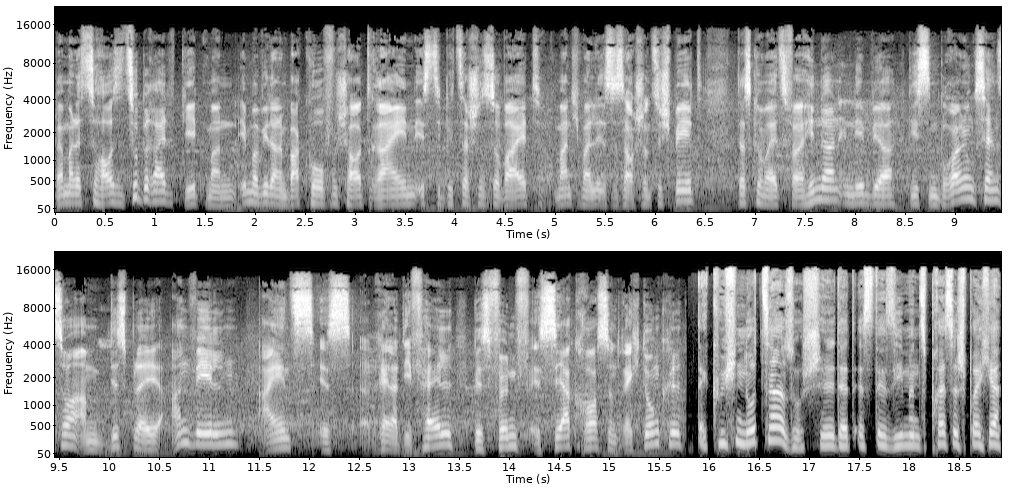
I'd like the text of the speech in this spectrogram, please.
Wenn man es zu Hause zubereitet, geht man immer wieder in den Backofen, schaut rein, ist die Pizza schon soweit. Manchmal ist es auch schon zu spät. Das können wir jetzt verhindern, indem wir diesen Bräunungssensor am Display anwählen. Eins ist relativ hell, bis fünf ist sehr kross und recht dunkel. Der Küchennutzer, so schildert es der Siemens Pressesprecher,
